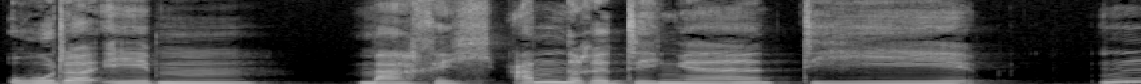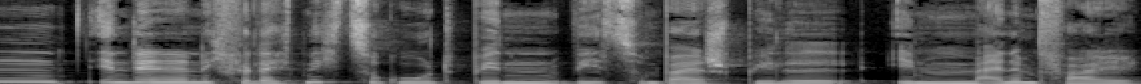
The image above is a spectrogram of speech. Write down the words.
Oder eben mache ich andere Dinge, die in denen ich vielleicht nicht so gut bin, wie zum Beispiel in meinem Fall,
